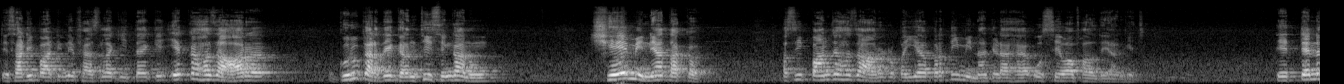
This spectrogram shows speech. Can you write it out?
ਤੇ ਸਾਡੀ ਪਾਰਟੀ ਨੇ ਫੈਸਲਾ ਕੀਤਾ ਹੈ ਕਿ 1000 ਗੁਰੂ ਘਰ ਦੇ ਗ੍ਰੰਥੀ ਸਿੰਘਾਂ ਨੂੰ 6 ਮਹੀਨਿਆਂ ਤੱਕ ਅਸੀਂ 5000 ਰੁਪਈਆ ਪ੍ਰਤੀ ਮਹੀਨਾ ਜਿਹੜਾ ਹੈ, ਉਹ ਸੇਵਾ ਫਲ ਦੇਵਾਂਗੇ ਜੀ। ਤੇ 3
